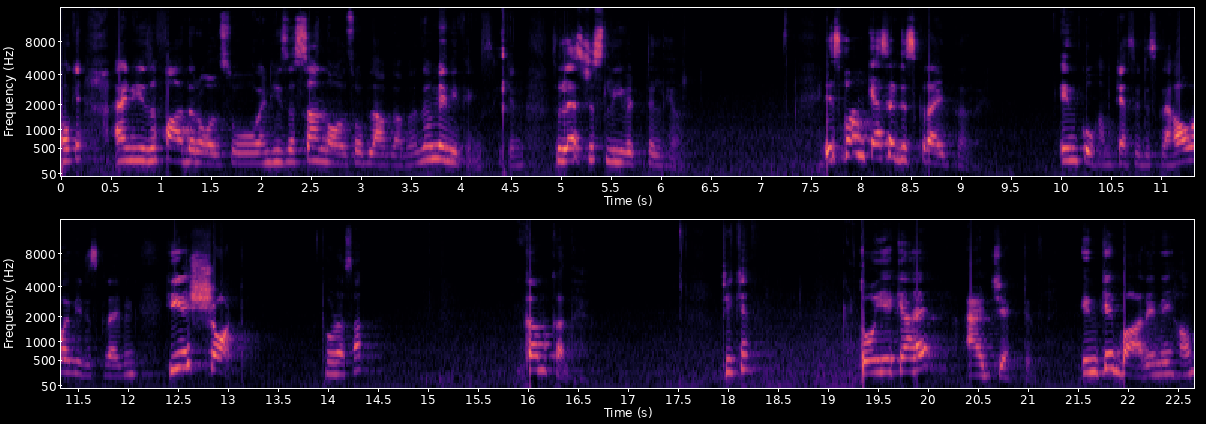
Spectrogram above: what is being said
Okay. And he is a father also. And he is a son also. Blah, blah, blah. There are many things. So let's just leave it till here. इसको हम कैसे डिस्क्राइब कर रहे हैं इनको हम कैसे describe how are we describing he is short थोड़ा सा कम कद है ठीक है तो ये क्या है एडजेक्टिव इनके बारे में हम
